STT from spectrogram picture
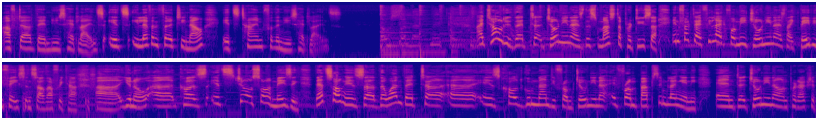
after the news headlines. It's 11:30 now. It's time for the news headlines. I told you that uh, Joe Nina is this master producer. In fact, I feel like for me, Joe Nina is like babyface in South Africa. Uh, you know, because it's so, so amazing. That song is uh, the one that uh, uh, is called Kumnandi from Joe Nina, uh, from Babsi Mlangeni and uh, Joe Nina on production.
